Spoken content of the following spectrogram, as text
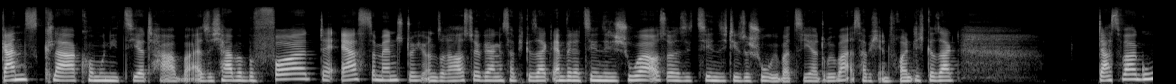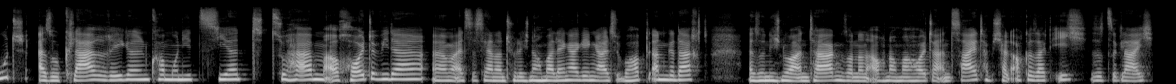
ganz klar kommuniziert habe. Also ich habe, bevor der erste Mensch durch unsere Haustür gegangen ist, habe ich gesagt, entweder ziehen Sie die Schuhe aus oder Sie ziehen sich diese Schuhüberzieher drüber. Das habe ich Ihnen freundlich gesagt. Das war gut, also klare Regeln kommuniziert zu haben, auch heute wieder, ähm, als es ja natürlich noch mal länger ging als überhaupt angedacht. Also nicht nur an Tagen, sondern auch noch mal heute an Zeit, habe ich halt auch gesagt, ich sitze gleich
